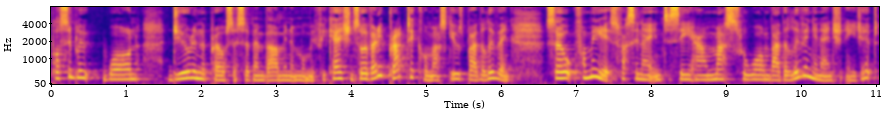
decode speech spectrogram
possibly worn during the process of embalming and mummification. So, a very practical mask used by the living. So, for me, it's fascinating to see how masks were worn by the living in ancient Egypt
